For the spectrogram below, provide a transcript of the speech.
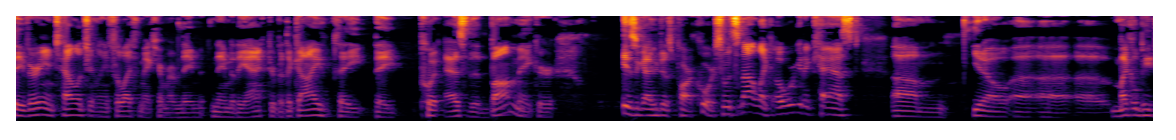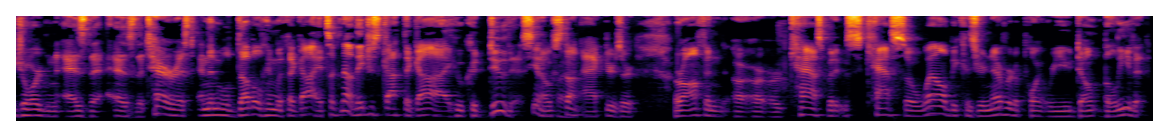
they very intelligently, for life, I can't remember the name, name of the actor, but the guy they they put as the bomb maker is a guy who does parkour. So it's not like, oh, we're going to cast, um, you know, uh, uh, uh, Michael B. Jordan as the as the terrorist, and then we'll double him with a guy. It's like no, they just got the guy who could do this. You know, stunt actors are are often are, are, are cast, but it was cast so well because you're never at a point where you don't believe it.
